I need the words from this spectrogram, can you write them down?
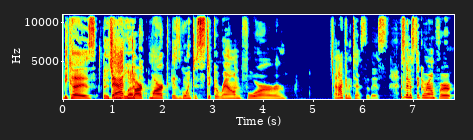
because that black? dark mark is going to stick around for and I can attest to this. It's going to stick around for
